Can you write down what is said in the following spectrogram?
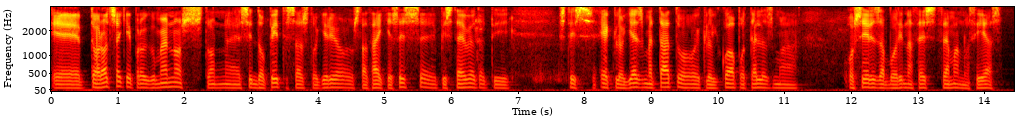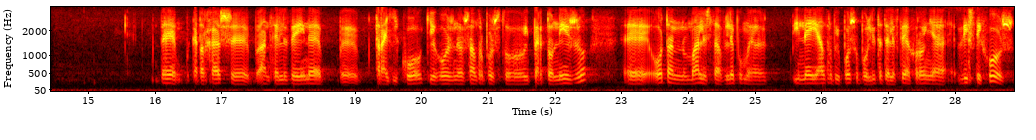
Ε, το ρώτησα και προηγουμένως στον ε, συντοπίτη σας, τον κύριο Σταθάκη. Εσείς ε, πιστεύετε ότι στις εκλογές μετά το εκλογικό αποτέλεσμα ο ΣΥΡΙΖΑ μπορεί να θέσει θέμα νοθείας; Ε, καταρχάς, ε, αν θέλετε, είναι ε, τραγικό και εγώ ως νέος άνθρωπος το υπερτονίζω όταν μάλιστα βλέπουμε οι νέοι άνθρωποι πόσο πολύ τα τελευταία χρόνια δυστυχώς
